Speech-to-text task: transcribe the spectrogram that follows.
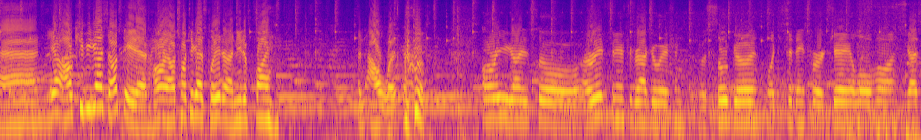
And yeah, I'll keep you guys updated. Alright, I'll talk to you guys later. I need to find an outlet. Alright you guys, so I already finished the graduation. It was so good. I'd like to say thanks for Jay, Aloha. You guys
